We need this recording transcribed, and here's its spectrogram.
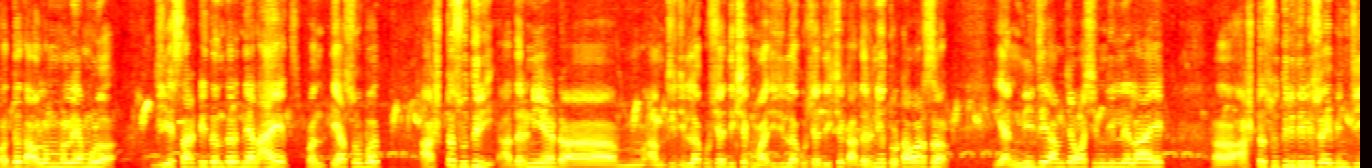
पद्धत अवलंबल्यामुळं जी एस आर टी तंत्रज्ञान आहेच पण त्यासोबत अष्टसूत्री आदरणीय डा आमचे जिल्हा कृषी अधीक्षक माजी जिल्हा कृषी अधीक्षक आदरणीय तोटावार सर यांनी जे आमच्या वाशिम जिल्ह्याला एक अष्टसूत्री दिली सोयाबीनची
